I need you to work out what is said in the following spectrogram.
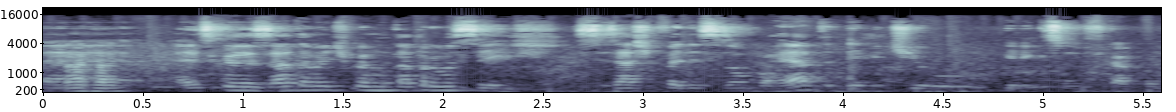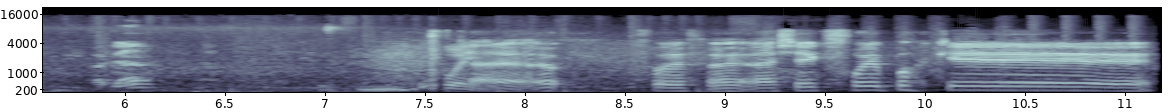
É, Aham. é isso que eu ia exatamente perguntar pra vocês. Vocês acham que foi a decisão correta demitir o Grigson e ficar com o Pagano? Foi. Eu, foi, foi. Eu achei que foi porque.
